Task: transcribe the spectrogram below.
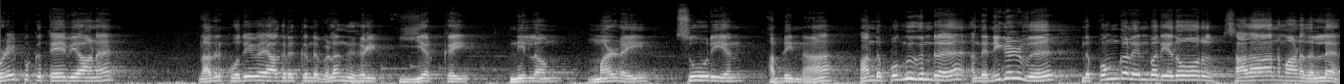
உழைப்புக்கு தேவையான அதற்கு உதவியாக இருக்கின்ற விலங்குகள் இயற்கை நிலம் மழை சூரியன் அப்படின்னா அந்த பொங்குகின்ற அந்த நிகழ்வு இந்த பொங்கல் என்பது ஏதோ ஒரு சாதாரணமானதல்ல.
